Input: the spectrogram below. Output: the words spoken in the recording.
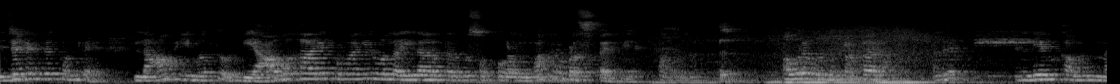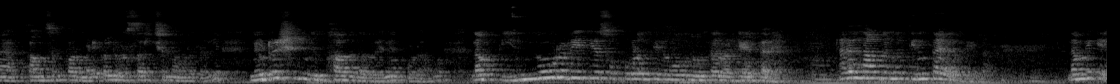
ನಿಜ ಹೇಳಬೇಕು ಅಂದರೆ ನಾವು ಇವತ್ತು ವ್ಯಾವಹಾರಿಕವಾಗಿ ಒಂದು ಐದಾರು ಥರದ ಸೊಪ್ಪುಗಳನ್ನು ಮಾತ್ರ ಬಳಸ್ತಾ ಇದ್ದೀವಿ. ಅವರ ಒಂದು ಪ್ರಕಾರ ಅಂದರೆ Indian coun Council for Medical Research ಅವರದಲ್ಲಿ ನ್ಯೂಟ್ರಿಷನ್ ವಿಭಾಗದವರೇನೆ ಕೂಡ ನಾವು ಇನ್ನೂರು ರೀತಿಯ ಸೊಪ್ಪುಗಳನ್ನು ತಿನ್ನಬಹುದು ಅಂತ ಅವ್ರು ಹೇಳ್ತಾರೆ. ಆದರೆ ನಾವು ಅದನ್ನು ತಿಂತಾ ಇರೋದಿಲ್ಲ. ನಮಗೆ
